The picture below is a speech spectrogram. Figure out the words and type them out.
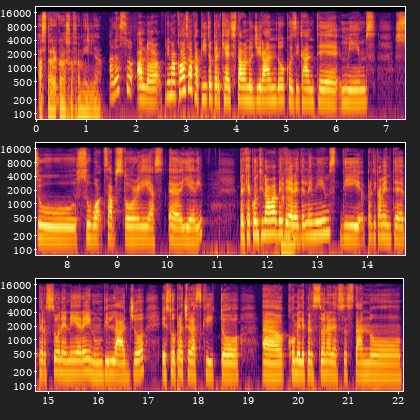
a stare con la sua famiglia. Adesso, allora, prima cosa ho capito perché stavano girando così tante memes su, su WhatsApp Story eh, ieri. Perché continuavo a vedere delle memes di praticamente persone nere in un villaggio e sopra c'era scritto eh, come le persone adesso stanno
